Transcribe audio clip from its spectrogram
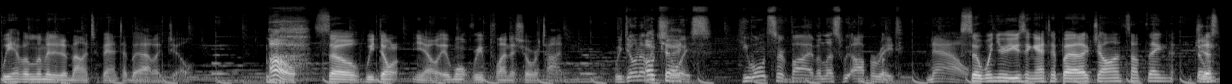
We have a limited amount of antibiotic gel. Oh, So we don't, you know, it won't replenish over time. We don't have Okay. a choice. He won't survive unless we operate now. So when you're using antibiotic gel on something, just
